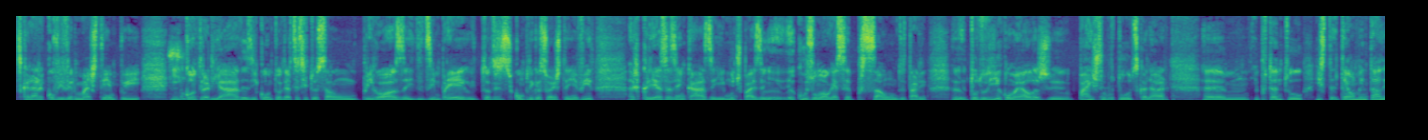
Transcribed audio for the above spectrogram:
se calhar, a conviver mais tempo e, e contrariadas e com toda esta situação perigosa e de desemprego e todas essas complicações que têm havido. As crianças em casa e muitos pais acusam logo essa pressão de estar uh, todo o dia com elas, uh, pais sobretudo, se calhar, um, e portanto isso tem aumentado.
